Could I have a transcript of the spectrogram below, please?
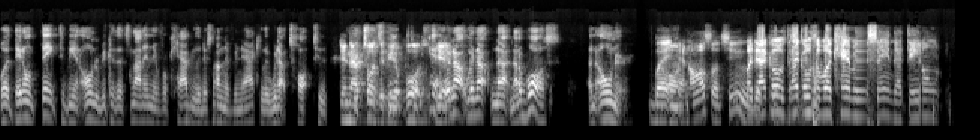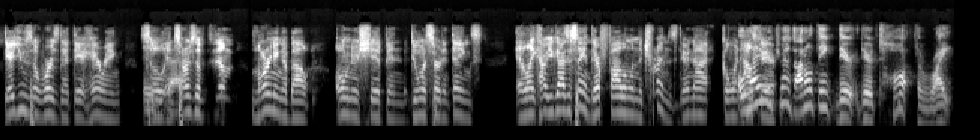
but they don't think to be an owner because it's not in their vocabulary. It's not in their vernacular. We're not taught to. They're not taught to be a boss. Yeah, Yeah. we're not. We're not. Not not a boss. An owner. but on- and also too But that goes that goes to what Cam is saying that they don't they're using words that they're hearing. So in terms of them learning about ownership and doing certain things, and like how you guys are saying, they're following the trends. They're not going Oh, out not there. even trends. I don't think they're they're taught the right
